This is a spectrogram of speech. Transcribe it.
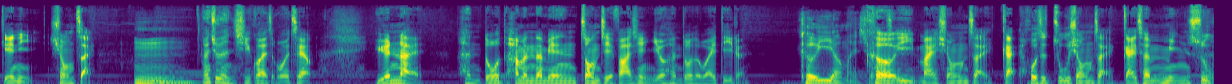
给你凶宅。嗯，那就很奇怪，怎么会这样？原来。很多他们那边中介发现有很多的外地人。刻意要买刻意买凶宅改或是租凶宅改成民宿。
